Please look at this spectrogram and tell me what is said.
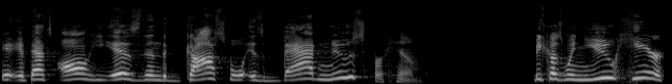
if that's all he is, then the gospel is bad news for him." Because when you hear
